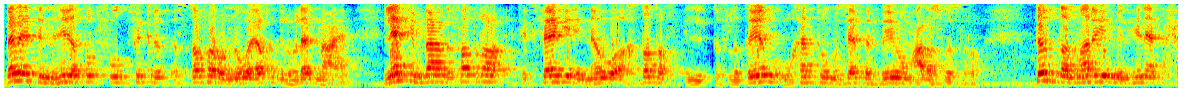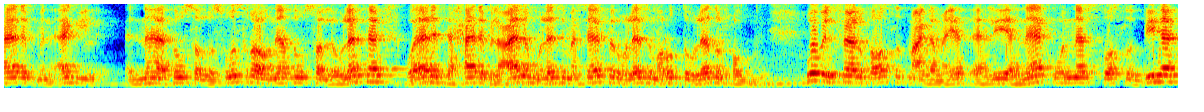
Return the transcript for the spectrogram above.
بدأت إن هي ترفض فكرة السفر وإن هو ياخد الولاد معاه. لكن بعد فترة تتفاجئ إن هو اختطف الطفلتين وخدهم وسافر بيهم على سويسرا. تفضل مريم من هنا تحارب من أجل أنها توصل لسويسرا وأنها توصل لاولادها وقالت هحارب العالم ولازم أسافر ولازم أرد ولادي لحضني وبالفعل تواصلت مع جمعيات أهلية هناك والناس تواصلت بيها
